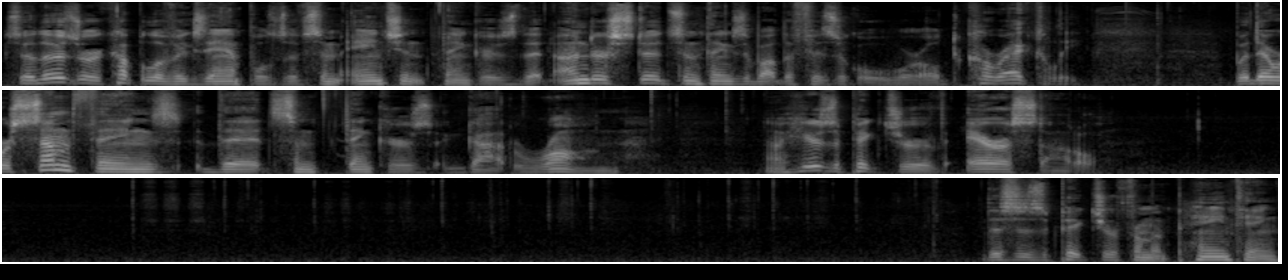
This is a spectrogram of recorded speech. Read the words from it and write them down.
So those are a couple of examples of some ancient thinkers that understood some things about the physical world correctly. But there were some things that some thinkers got wrong. Now here's a picture of Aristotle. This is a picture from a painting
